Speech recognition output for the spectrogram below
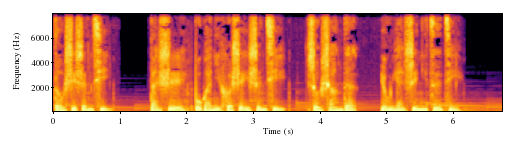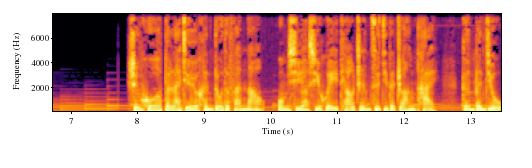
都是生气。但是，不管你和谁生气，受伤的永远是你自己。生活本来就有很多的烦恼，我们需要学会调整自己的状态，根本就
